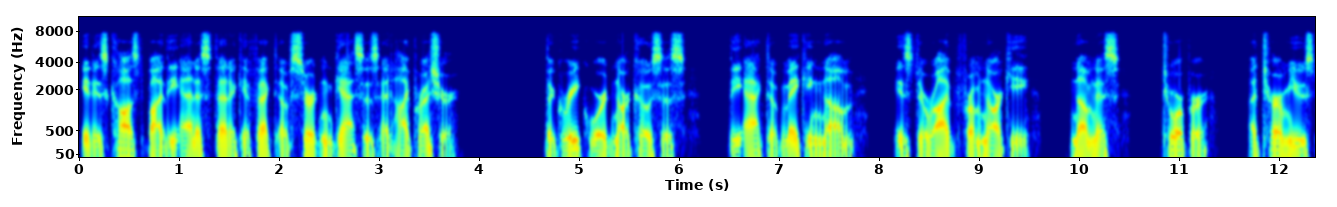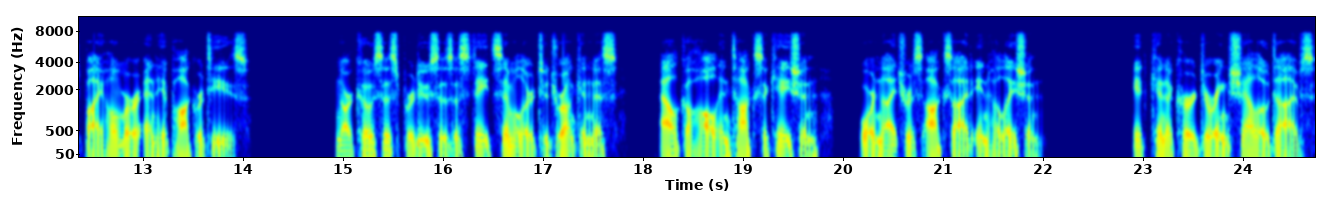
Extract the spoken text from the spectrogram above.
It is caused by the anesthetic effect of certain gases at high pressure. The Greek word narcosis, the act of making numb, is derived from narke, numbness, torpor, a term used by Homer and Hippocrates. Narcosis produces a state similar to drunkenness, alcohol intoxication, or nitrous oxide inhalation. It can occur during shallow dives,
